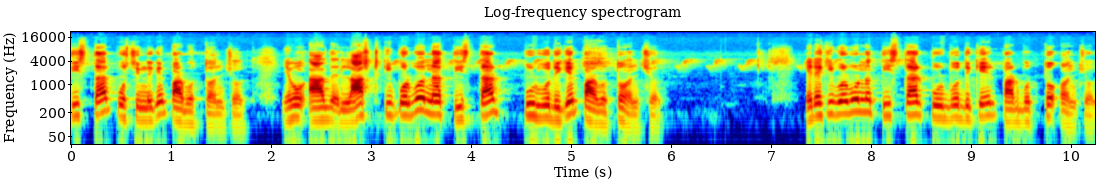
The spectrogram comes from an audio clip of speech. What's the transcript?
তিস্তার পশ্চিম দিকের পার্বত্য অঞ্চল। এবং আর লাস্ট কি পড়ব? না, তিস্তার পূর্ব দিকের পার্বত্য অঞ্চল। এটা কি বলব? না, তিস্তার পূর্ব দিকের পার্বত্য অঞ্চল।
